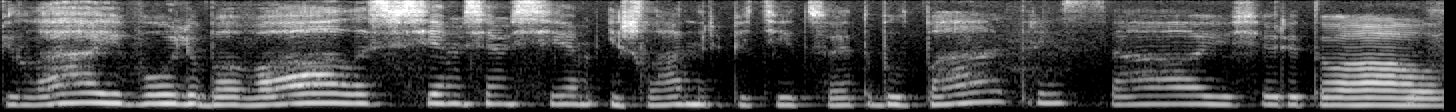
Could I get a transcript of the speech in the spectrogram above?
пила его, любовалась всем-всем-всем и шла на репетицию. Это был потрясающий ритуал,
